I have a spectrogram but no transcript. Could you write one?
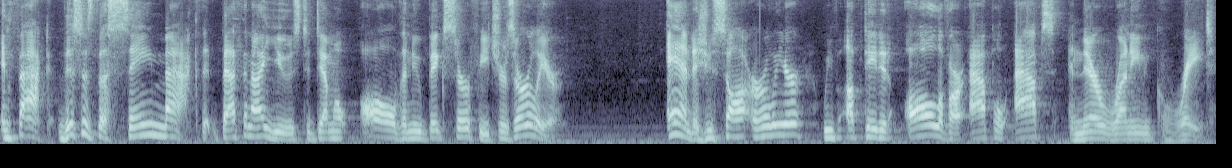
In fact, this is the same Mac that Beth and I used to demo all the new Big Sur features earlier. And as you saw earlier, we've updated all of our Apple apps and they're running great.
